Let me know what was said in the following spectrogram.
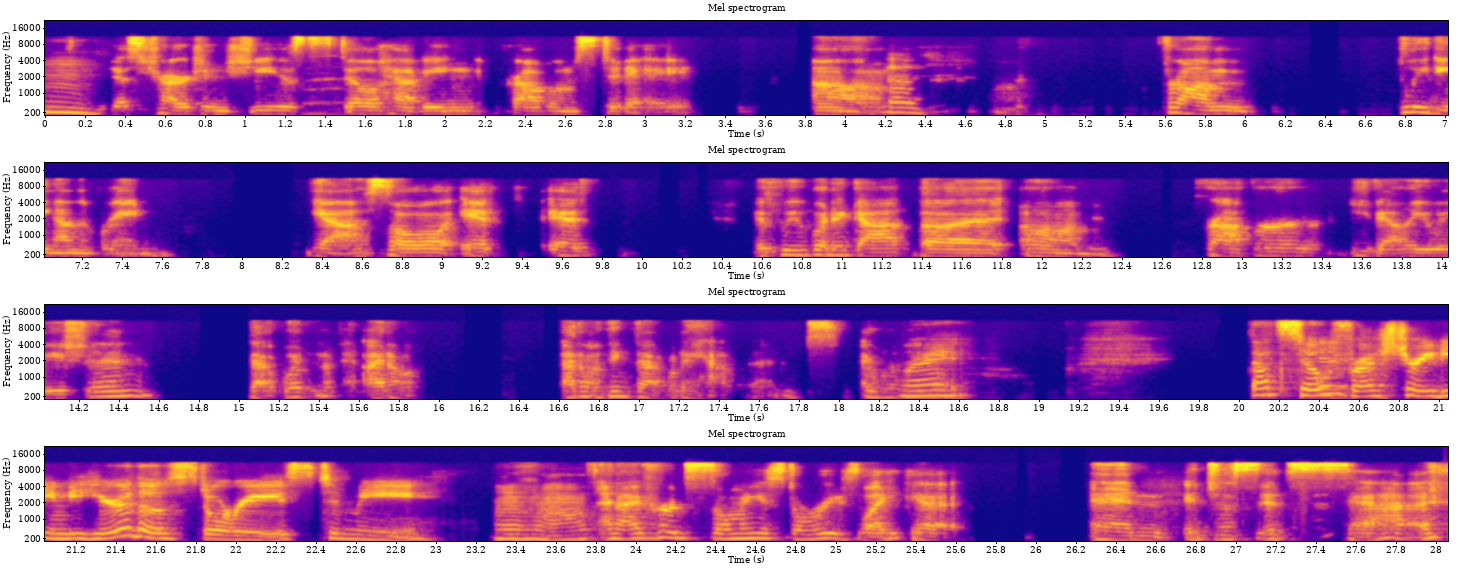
mm. discharged, and she is still having problems today um, uh. from bleeding on the brain. Yeah. So if if if we would have got the um, proper evaluation, that wouldn't have, I don't I don't think that would have happened. Really right. Don't. That's so frustrating to hear those stories to me. Mm-hmm. And I've heard so many stories like it. And it just, it's sad.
